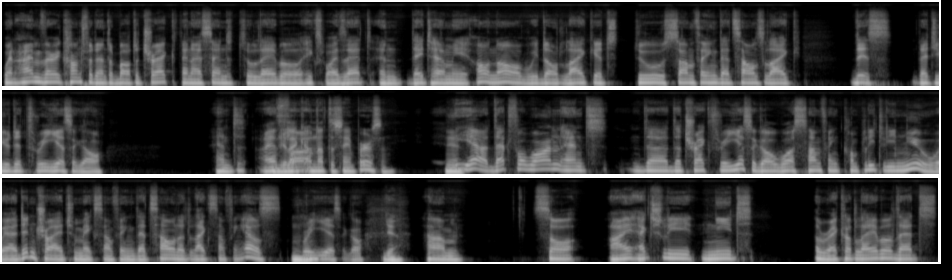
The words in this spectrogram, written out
when I'm very confident about a track, then I send it to label XYZ, and they tell me, "Oh no, we don't like it. Do something that sounds like this that you did three years ago." And I You're like, I'm not the same person. Yeah. yeah, that for one, and the the track three years ago was something completely new, where I didn't try to make something that sounded like something else three Mhm. years ago. Yeah. Um, so I actually need a record label that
